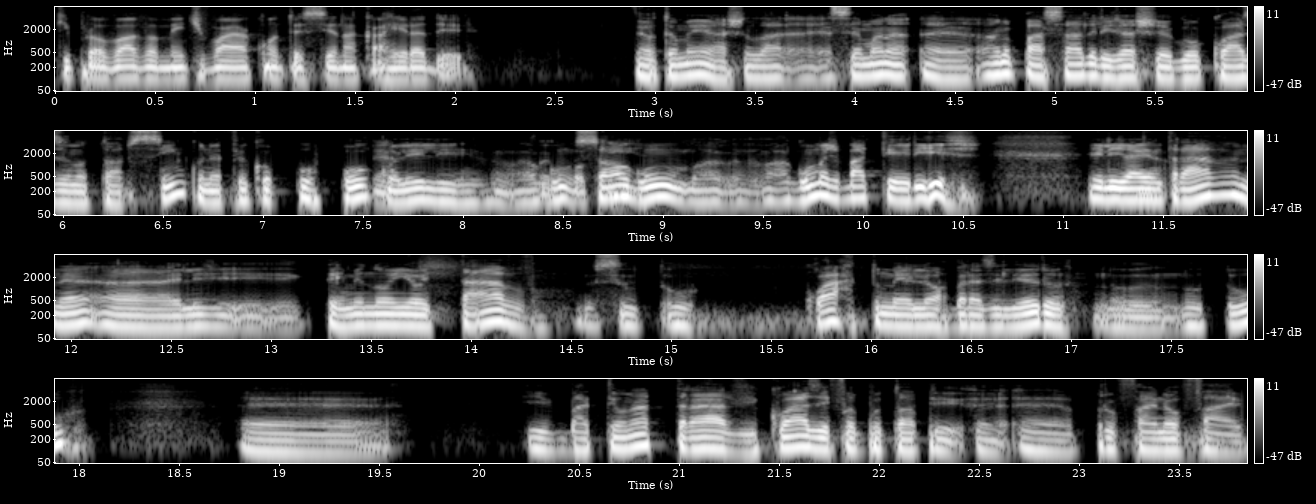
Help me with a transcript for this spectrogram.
que provavelmente vai acontecer na carreira dele. Eu também acho. Lá, é, semana, é, ano passado ele já chegou quase no top 5, né? Ficou por pouco é. ali. Ele, algum, só algum, algumas baterias ele já entrava, né? Uh, ele terminou em oitavo, o, o quarto melhor brasileiro no, no Tour. É, e bateu na trave, quase foi pro top, é, é, pro Final Five.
